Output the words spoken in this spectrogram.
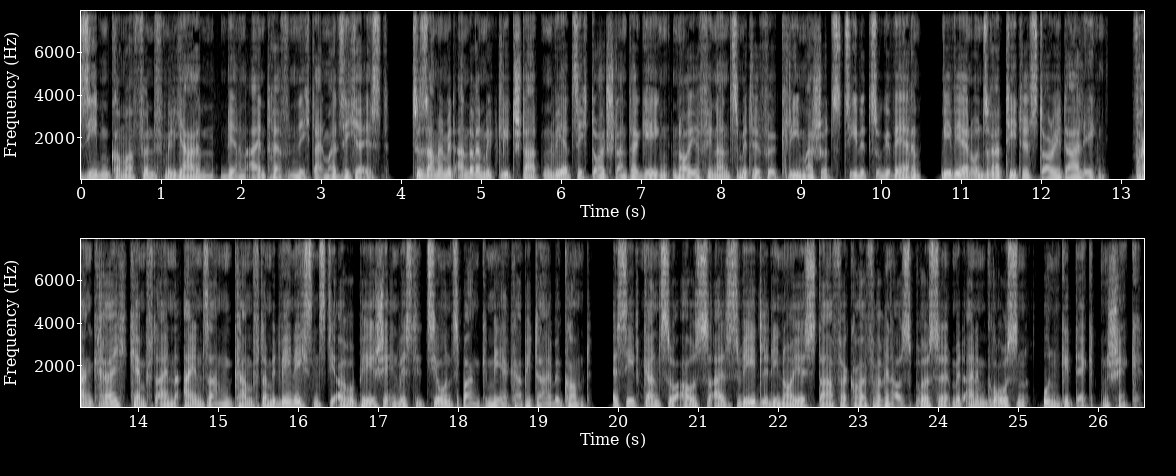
7,5 Milliarden, deren Eintreffen nicht einmal sicher ist. Zusammen mit anderen Mitgliedstaaten wehrt sich Deutschland dagegen, neue Finanzmittel für Klimaschutzziele zu gewähren, wie wir in unserer Titelstory darlegen. Frankreich kämpft einen einsamen Kampf, damit wenigstens die Europäische Investitionsbank mehr Kapital bekommt. Es sieht ganz so aus, als wedle die neue Starverkäuferin aus Brüssel mit einem großen, ungedeckten Scheck.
